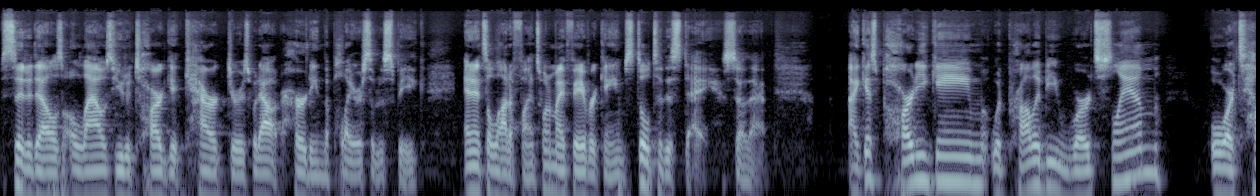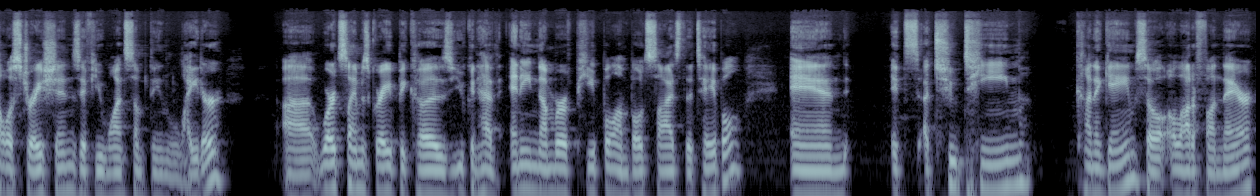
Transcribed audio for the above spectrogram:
Citadels allows you to target characters without hurting the player, so to speak. And it's a lot of fun. It's one of my favorite games still to this day. So that I guess party game would probably be Word Slam or Telestrations if you want something lighter. Uh, Word Slam is great because you can have any number of people on both sides of the table, and it's a two team kind of game. So a lot of fun there.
